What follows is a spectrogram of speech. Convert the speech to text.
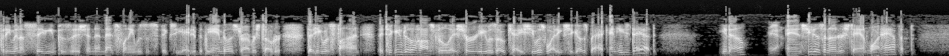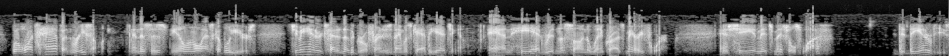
put him in a sitting position and that's when he was asphyxiated. But the ambulance drivers told her that he was fine. They took him to the hospital. They assured her he was okay. She was waiting. She goes back and he's dead. You know? Yeah. And she doesn't understand what happened. Well, what's happened recently, and this is, you know, in the last couple of years, Jimi Hendrix had another girlfriend whose name was Kathy Etchingham, and he had written a song to Wind Cries Mary for her. And she and Mitch Mitchell's wife did the interviews,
